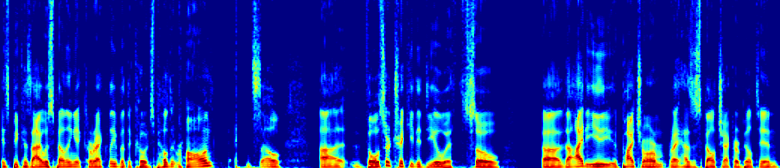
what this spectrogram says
it's because I was spelling it correctly, but the code spelled it wrong. and so uh, those are tricky to deal with. So uh, the IDE, the PyCharm, right, has a spell checker built in,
